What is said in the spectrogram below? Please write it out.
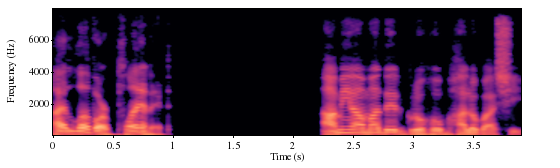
আই love our প্ল্যানেট আমি আমাদের গ্রহ ভালোবাসি।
